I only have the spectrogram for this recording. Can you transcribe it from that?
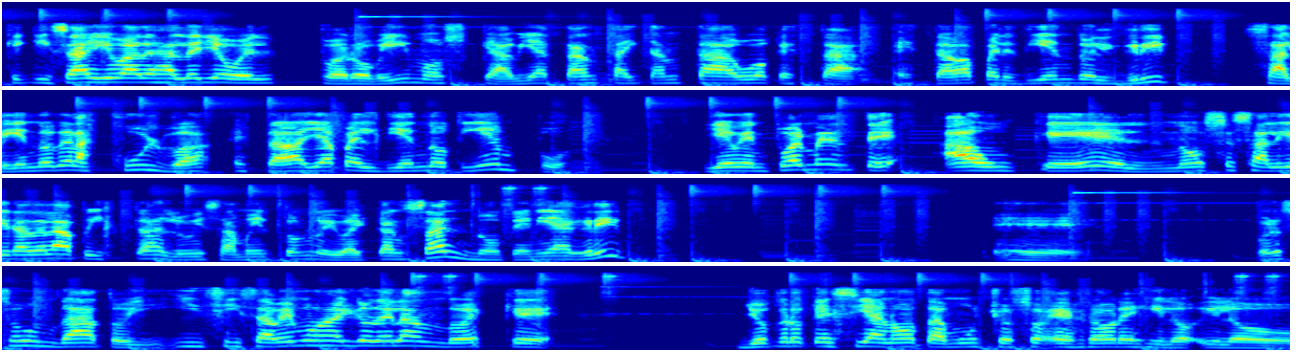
que quizás iba a dejar de llover, pero vimos que había tanta y tanta agua que está, estaba perdiendo el grip saliendo de las curvas, estaba ya perdiendo tiempo. Y eventualmente, aunque él no se saliera de la pista, Luis Hamilton lo iba a alcanzar, no tenía grip. Eh, por eso es un dato. Y, si sabemos algo de Lando es que yo creo que sí anota mucho esos errores y lo, y lo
